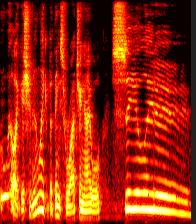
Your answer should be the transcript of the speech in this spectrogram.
oh well, I guess you didn't like it. But thanks for watching. I will see you later.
